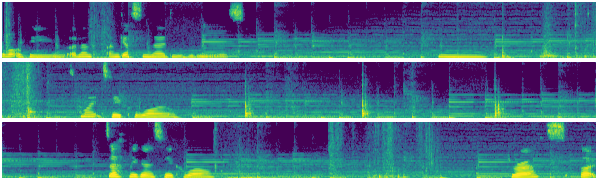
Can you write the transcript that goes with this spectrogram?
A lot of these. I don't, I'm guessing they're DVDs. Hmm. This might take a while. Definitely going to take a while. Dress. That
